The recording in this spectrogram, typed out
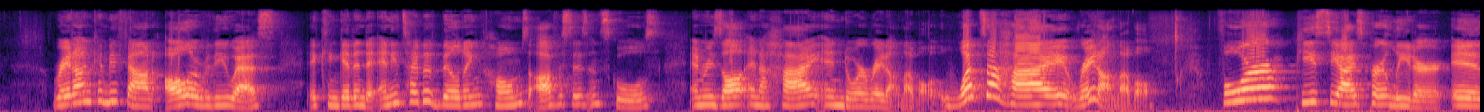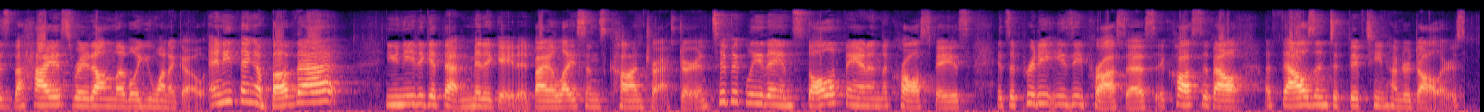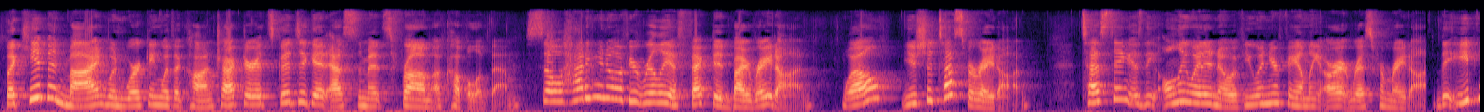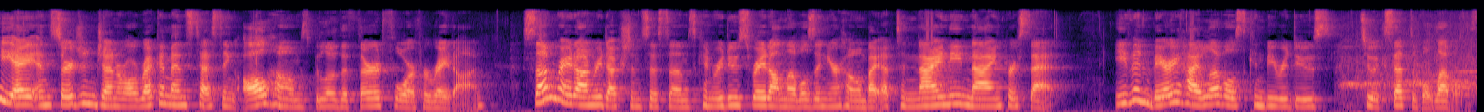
Radon can be found all over the US. It can get into any type of building, homes, offices, and schools, and result in a high indoor radon level. What's a high radon level? Four PCIs per liter is the highest radon level you want to go. Anything above that you need to get that mitigated by a licensed contractor. And typically they install a fan in the crawl space. It's a pretty easy process. It costs about 1,000 to $1,500. But keep in mind when working with a contractor, it's good to get estimates from a couple of them. So how do you know if you're really affected by radon? Well, you should test for radon. Testing is the only way to know if you and your family are at risk from radon. The EPA and Surgeon General recommends testing all homes below the third floor for radon. Some radon reduction systems can reduce radon levels in your home by up to 99%. Even very high levels can be reduced to acceptable levels.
